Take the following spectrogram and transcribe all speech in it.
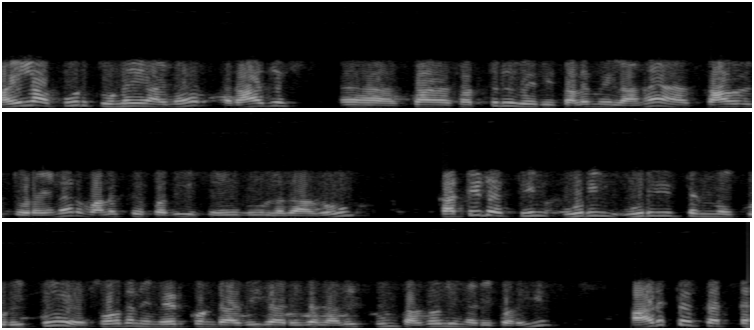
மயிலாப்பூர் துணை ஆணையர் ராஜேஷ் அஹ், தலைமையிலான காவல்துறையினர் வழக்கு பதிவு செய்துள்ளதாகவும் கட்டிடத்தின் உரி உறுதித்தன்மை குறித்து சோதனை மேற்கொண்ட அதிகாரிகள் அளிக்கும் தகவலின் அடிப்படையில் அடுத்த கட்ட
